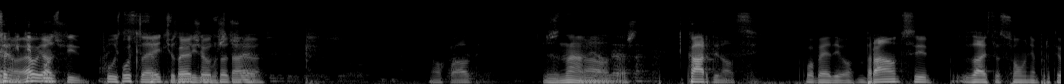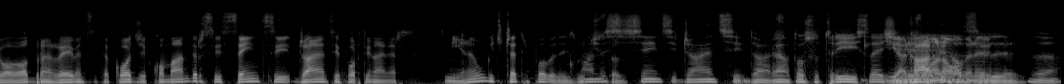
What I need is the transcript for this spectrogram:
Srki, ti pusti, pusti pusti sledeću da vidimo šta je. Ja. O, hvala ti. Znam, ja. zašto. Cardinals. pobedio Brownsi, zaista sumnjam protiv ove odbrane, Ravensi takođe, Commandersi, Saintsi, Giantsi i 49ersi. Nije nemoguće četiri pobjede izvući Commanders, sad. Saints i Giantsi, da, realno, to su tri sledeće. Ja nedelje. Arizona ove nedelje. Da.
